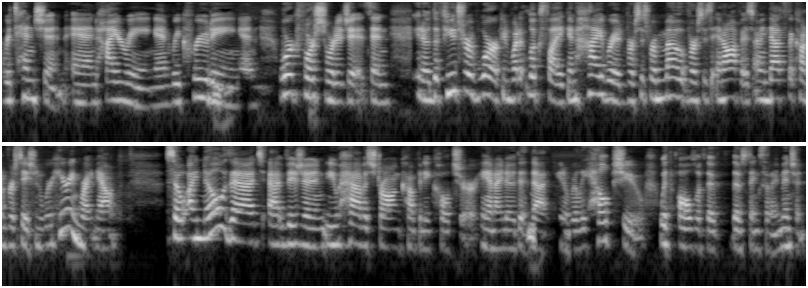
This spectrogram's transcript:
retention and hiring and recruiting mm. and workforce shortages and you know the future of work and what it looks like and hybrid versus remote versus in office i mean that's the conversation we're hearing right now so I know that at Vision you have a strong company culture, and I know that mm. that you know really helps you with all of the, those things that I mentioned.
